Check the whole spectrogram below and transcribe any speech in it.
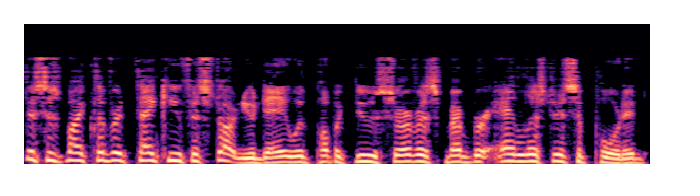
This is Mike Clifford. Thank you for starting your day with Public News Service member and listener supported.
